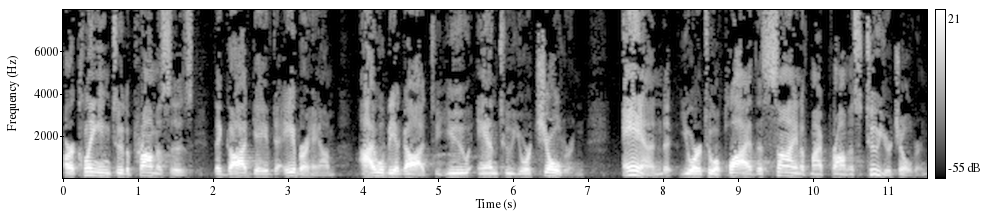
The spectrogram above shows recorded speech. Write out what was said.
are clinging to the promises that God gave to Abraham, I will be a God to you and to your children, and you are to apply the sign of my promise to your children.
